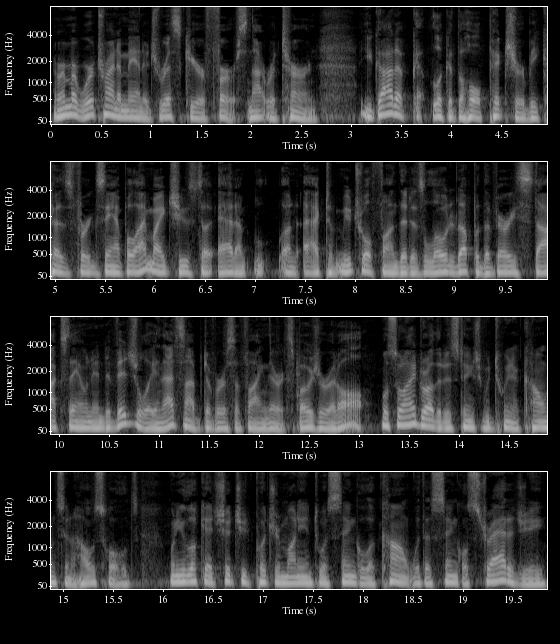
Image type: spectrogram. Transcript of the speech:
and remember, we're trying to manage risk here first, not return. You got to look at the whole picture because, for example, I might choose to add a, an active mutual fund that is loaded up with the very stocks they own individually, and that's not diversifying their exposure at all. Well, so I draw the distinction between accounts and households. When you look at should you put your money into a single account with a single strategy,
